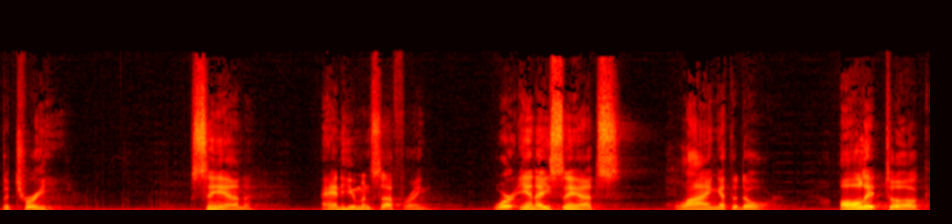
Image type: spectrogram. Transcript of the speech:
the tree. Sin and human suffering were, in a sense, lying at the door. All it took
